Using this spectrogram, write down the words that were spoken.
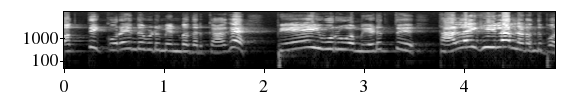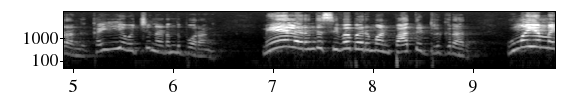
பக்தி குறைந்து விடும் என்பதற்காக பேய் உருவம் எடுத்து தலைகீழா நடந்து போறாங்க. கையை வச்சு நடந்து போறாங்க. மேல இருந்து சிவபெருமான் பார்த்துட்டு இருக்கிறார் உமையம்மை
